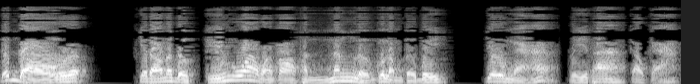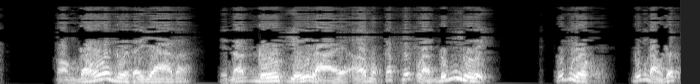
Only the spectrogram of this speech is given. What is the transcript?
Đến độ đó, cái đó nó được chuyển hóa hoàn toàn thành năng lượng của lòng từ bi vô ngã vị tha cao cả. Còn đối với người tại gia đó, thì nó được giữ lại ở một cách rất là đúng người, đúng luật, đúng đạo đức,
